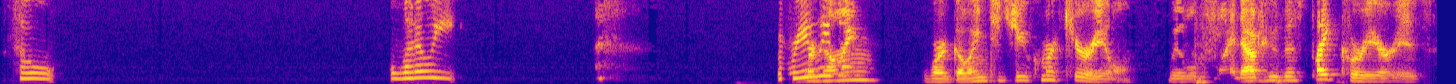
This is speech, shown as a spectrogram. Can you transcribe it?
So what are we really We're going we're going to Juke Mercurial. We will find out who this bike courier is.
